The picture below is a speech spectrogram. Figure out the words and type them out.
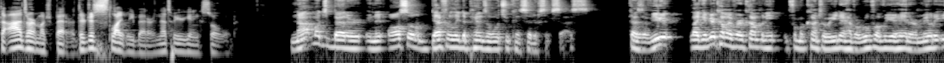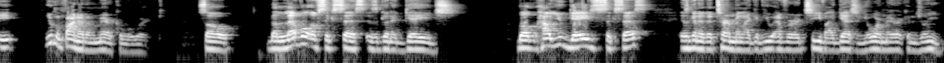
the odds aren't much better. They're just slightly better, and that's what you're getting sold. Not much better, and it also definitely depends on what you consider success. Because if you're like if you're coming for a company from a country where you didn't have a roof over your head or a meal to eat, you can find out in America will work. So the level of success is going to gauge well how you gauge success is going to determine like if you ever achieve i guess your american dream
